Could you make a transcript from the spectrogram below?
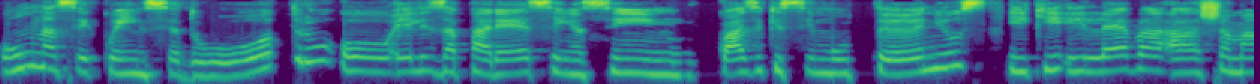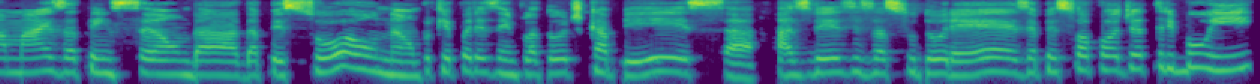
um na sequência do outro, ou eles aparecem assim, quase que simultâneos e que e leva a chamar mais atenção da, da pessoa ou não? Porque, por exemplo, a dor de cabeça, às vezes a sudorese, a pessoa pode atribuir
